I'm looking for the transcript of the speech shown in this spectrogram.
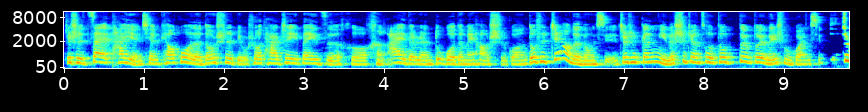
就是在他眼前飘过的都是，比如说他这一辈子和很爱的人度过的美好时光，都是这样的东西，就是跟你的试卷做的都对不对没什么关系。就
